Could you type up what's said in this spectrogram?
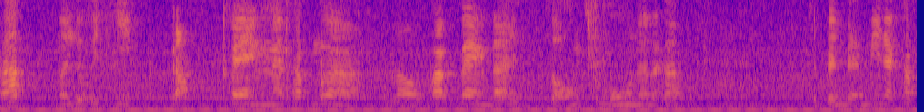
ครับ มาดูวิธีกลับแป้งนะครับ เมื่อเราพักแป้งได้ 2 ชั่วโมงนะครับ จะเป็นแบบนี้นะครับ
